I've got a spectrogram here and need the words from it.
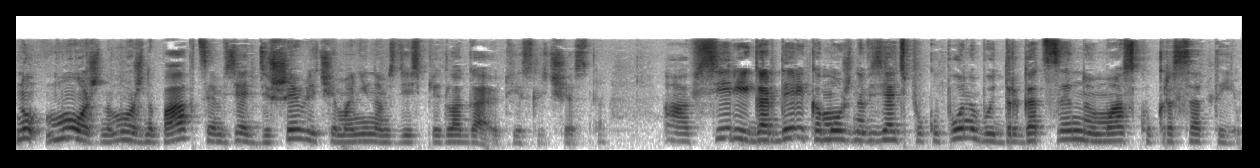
Ну, можно, можно по акциям взять дешевле, чем они нам здесь предлагают, если честно. А в серии Гардерика можно взять по купону, будет драгоценную маску красоты.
